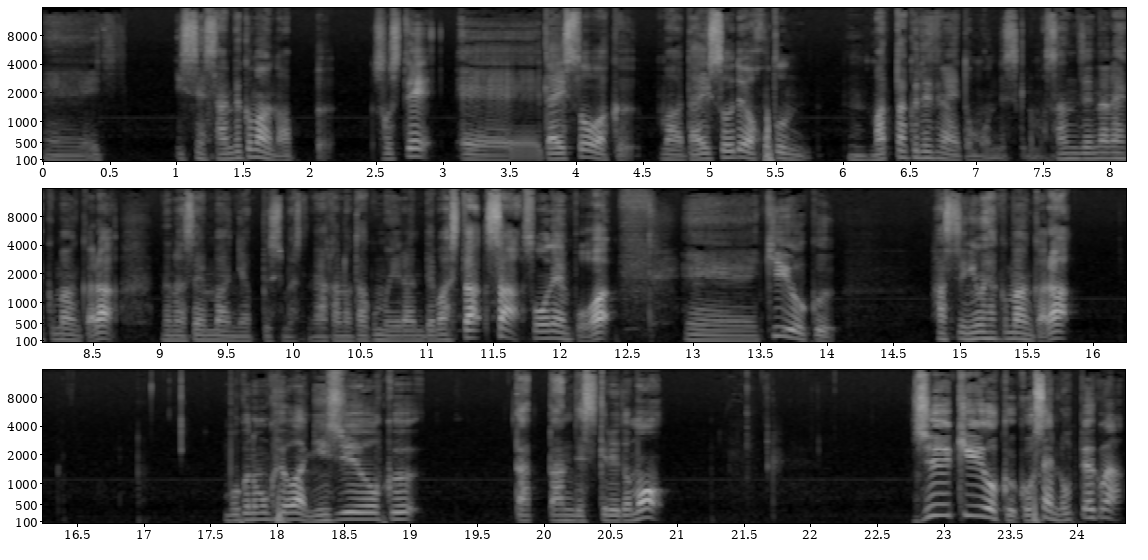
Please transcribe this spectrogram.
えー、1300万のアップ。そして、えー、ダイソー枠。まあ、ダイソーではほとんど、全く出てないと思うんですけども、3700万から7000万にアップしました。中野拓も選んでました。さあ、総年俸は、えー、9億8400万から、僕の目標は20億だったんですけれども、19億5600万。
